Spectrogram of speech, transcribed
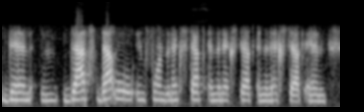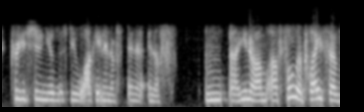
then that's that will inform the next step and the next step and the next step, and pretty soon you'll just be walking in a in a, in a mm, uh, you know a, fuller place of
